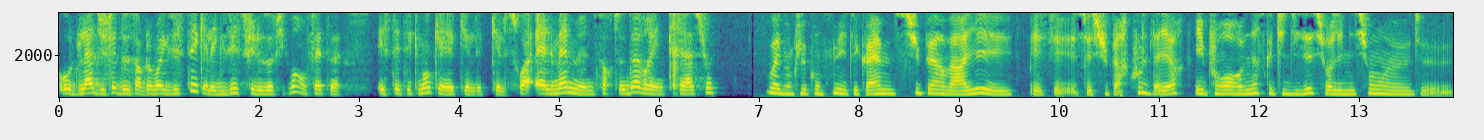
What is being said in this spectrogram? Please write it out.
au-delà du fait de simplement exister, qu'elle existe philosophiquement, en fait, esthétiquement, qu'elle qu'elle soit elle-même une sorte d'œuvre et une création. Ouais, donc le contenu était quand même super varié et, c'est super cool d'ailleurs. Et pour en revenir à ce que tu disais sur l'émission euh, de,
